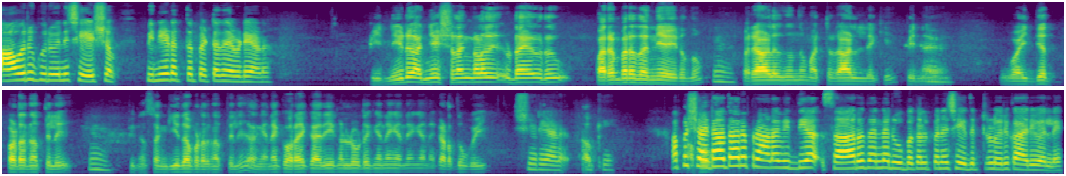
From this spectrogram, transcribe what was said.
ആ ഒരു ഗുരുവിന് ശേഷം പിന്നീട് എത്തപ്പെട്ടത് എവിടെയാണ്? പിന്നീട് അന്വേഷണങ്ങളുടെ ഒരു പരമ്പര തന്നെയായിരുന്നു. ഒരാളിൽ നിന്ന് മറ്റൊരാളിലേക്ക് പിന്നെ വൈദ്യ പഠനത്തിൽ പിന്നെ സംഗീത പഠനത്തിൽ അങ്ങനെ കുറെ കാര്യങ്ങളിലൂടെ ഇങ്ങനെ ഇങ്ങനെ ഇങ്ങനെ കടന്നുപോയി. ശരിയാണ്. ഓക്കെ. അപ്പൊ ഷഡാധാര പ്രാണവിദ്യ സാറ് തന്നെ രൂപകൽപ്പന ചെയ്തിട്ടുള്ള ഒരു കാര്യമല്ലേ?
